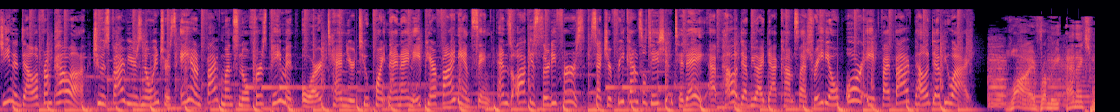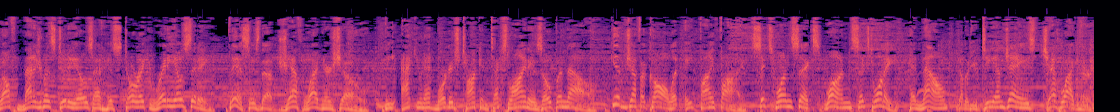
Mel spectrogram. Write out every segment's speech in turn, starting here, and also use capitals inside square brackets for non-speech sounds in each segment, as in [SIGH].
Gina Della from Pella. Choose five years no interest and five months no first payment or 10 year 2.99 APR financing. Ends August 31st. Set your free consultation today at PellaWI.com slash radio or 855 Pella WI. Live from the Annex Wealth Management Studios at historic Radio City, this is the Jeff Wagner Show. The Accunet Mortgage Talk and Text line is open now. Give Jeff a call at 855-616-1620. And now, WTMJ's Jeff Wagner.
